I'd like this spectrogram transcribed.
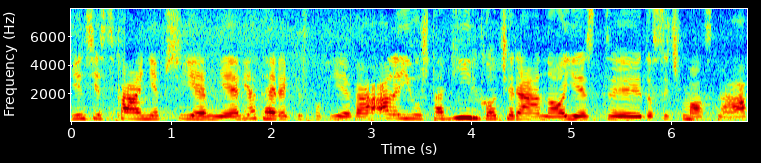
Więc jest fajnie, przyjemnie, wiaterek już powiewa, ale już ta wilgoć rano jest y, dosyć mocna.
